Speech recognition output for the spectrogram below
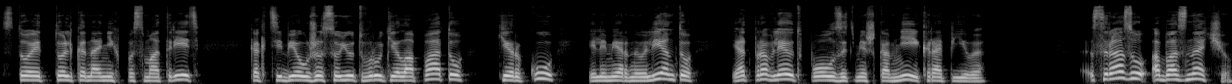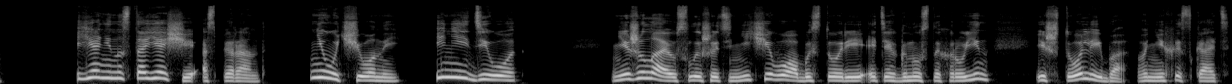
Стоит только на них посмотреть, как тебе уже суют в руки лопату, кирку или мерную ленту и отправляют ползать меж камней и крапивы. Сразу обозначу. Я не настоящий аспирант, не ученый и не идиот. Не желаю слышать ничего об истории этих гнусных руин и что-либо в них искать.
